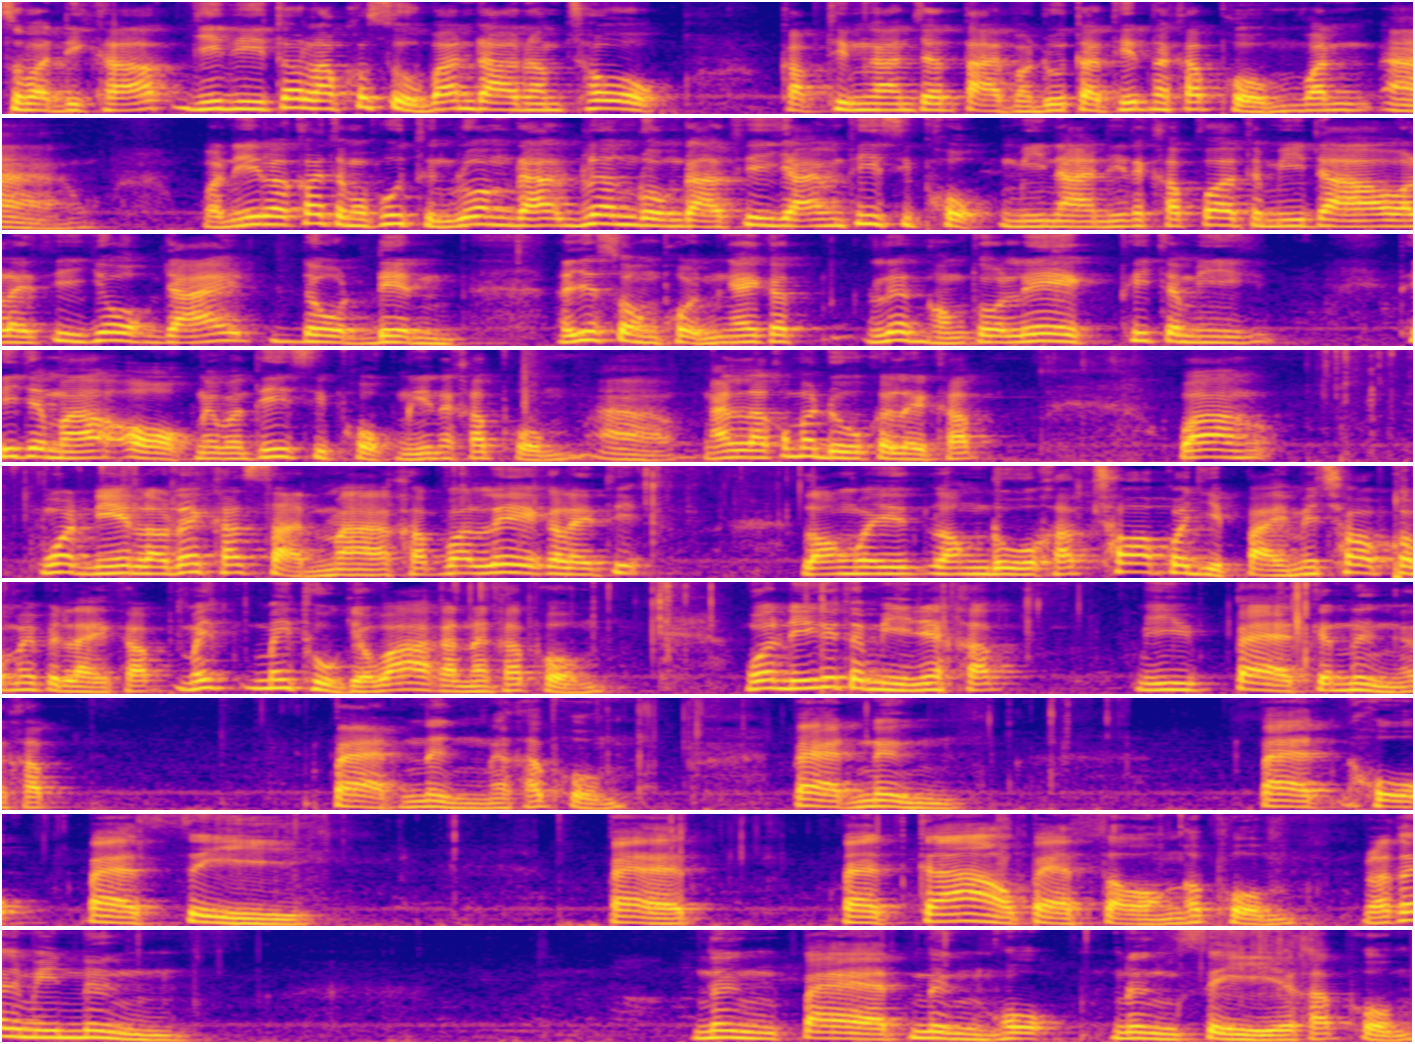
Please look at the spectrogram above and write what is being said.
สวัสดีครับ ยินดีต้อนรับเข้าสู่บ้านดาวนำโชค กับทีมงานจันต่ายหมอดูตาทิพย์นะครับผมวันอ่าวันนี้เราก็จะมาพูดถึงเรื่องดาวเรื่องดวงดาวที่ย้ายวันที่ 16 มีนานี้นะครับ ว่าจะมีดาวอะไรที่โยกย้ายโดดเด่น และจะส่งผลไงกับเรื่องของตัวเลขที่จะมีที่จะมาออกในวันที่ 16 นี้นะครับผมอ่างั้นเราก็มาดูกันเลยครับ ว่างวดนี้เราได้คัดสรรมาครับว่าเลขอะไรที่ลองไปลองดูครับชอบก็หยิบไปไม่ชอบก็ไม่เป็นไรครับ ไม่ไม่ถูกอย่าว่ากันนะครับผม วันนี้ก็จะมีเนี่ยครับ มี 8 กับ1นะครับ 8 1 นะครับผม 8 1 8 6 8 4 8 8 9 8 2 ครับผม แล้วก็จะมี 1 1 8 1 6 1 4 ครับผม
